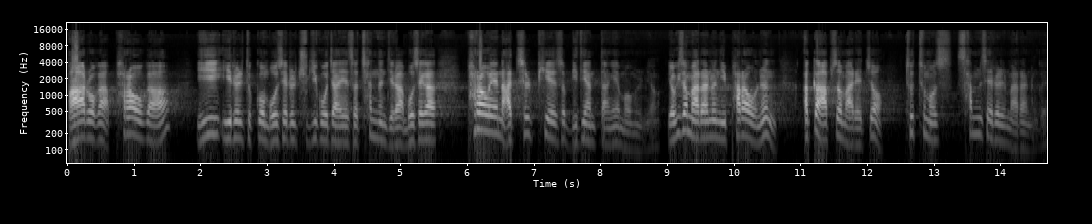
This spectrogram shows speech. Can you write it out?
바로가 파라오가 이 일을 듣고 모세를 죽이고자 해서 찾는지라 모세가 파라오의 낯을 피해서 미디안 땅에 머물며 여기서 말하는 이 파라오는 아까 앞서 말했죠. 투트모스 3세를 말하는 거예요.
